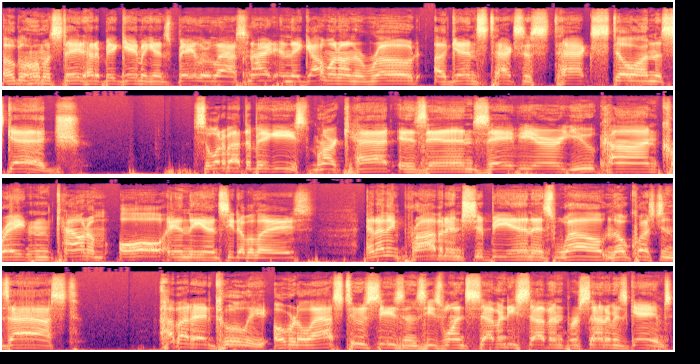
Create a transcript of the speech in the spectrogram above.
Oklahoma State had a big game against Baylor last night, and they got one on the road against Texas Tech, still on the schedule. So, what about the Big East? Marquette is in, Xavier, UConn, Creighton, count them all in the NCAAs. And I think Providence should be in as well, no questions asked. How about Ed Cooley? Over the last two seasons, he's won 77% of his games.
